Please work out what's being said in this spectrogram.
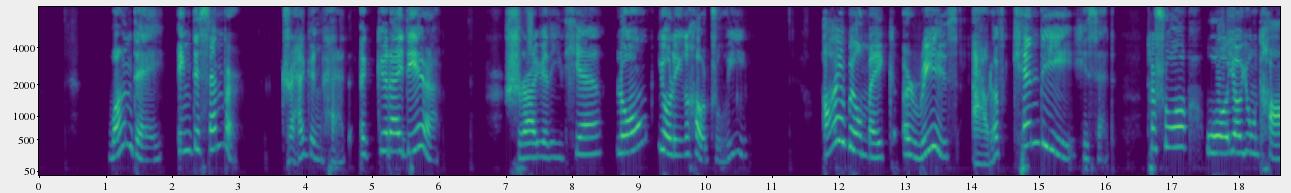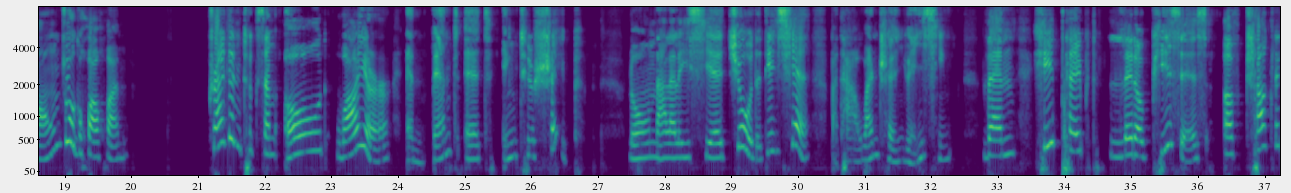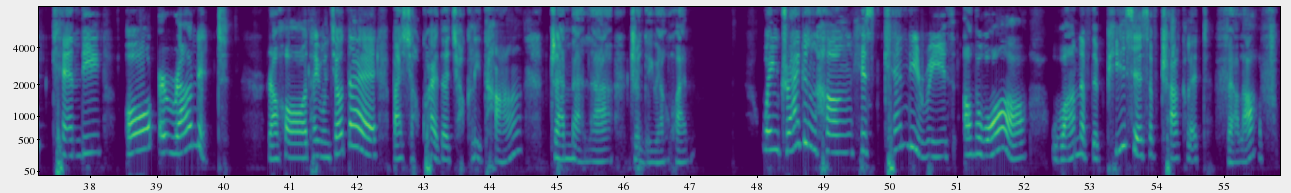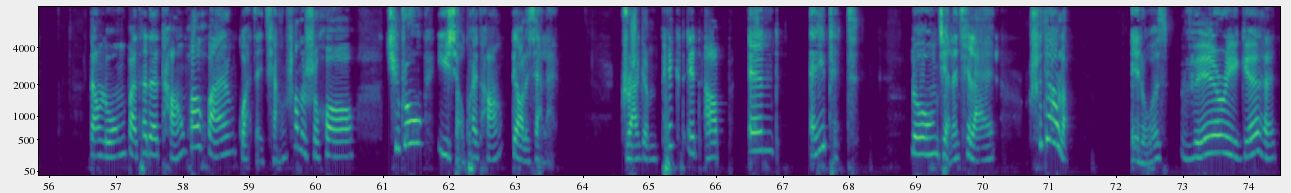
One day in December, Dragon had a good idea. 十二月的一天，龙有了一个好主意。I will make a wreath out of candy, he said. 他说：“我要用糖做个花环。” Dragon took some old wire and bent it into shape. 龙拿来了一些旧的电线，把它弯成圆形。Then he taped little pieces of chocolate candy all around it. 然后他用胶带把小块的巧克力糖粘满了整个圆环。When Dragon hung his candy wreath on the wall, one of the pieces of chocolate fell off. 当龙把他的糖花环挂在墙上的时候，其中一小块糖掉了下来。Dragon picked it up and ate it. 龙捡了起来。吃掉了。It was very good，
